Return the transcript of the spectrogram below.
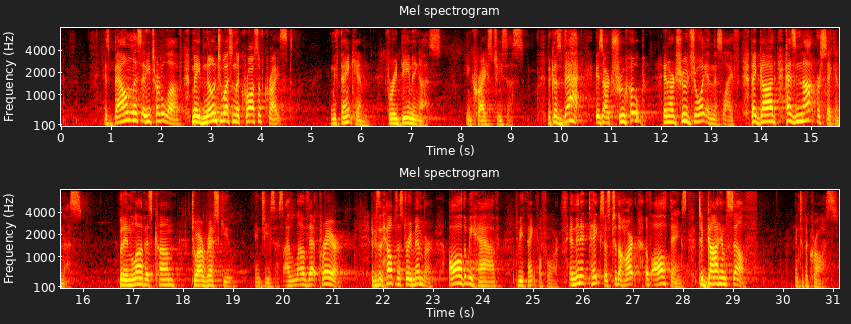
his boundless and eternal love made known to us in the cross of Christ. And we thank him for redeeming us in Christ Jesus. Because that is our true hope and our true joy in this life that God has not forsaken us but in love has come to our rescue in Jesus. I love that prayer because it helps us to remember all that we have to be thankful for. And then it takes us to the heart of all things, to God Himself and to the cross.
